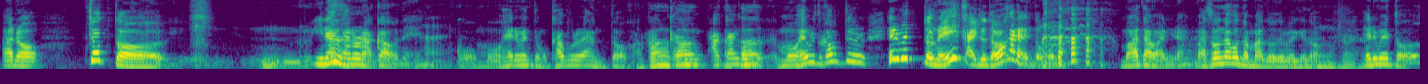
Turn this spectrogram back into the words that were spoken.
あのちょっとうん田舎の中をね、はい。こうもうヘルメットもかぶらんとあかんかん。あかんこあともうヘルメットかぶってるヘルメットの絵描いとったら分からへんと思うの まあ頭にな。まあそんなことはまあどうでもいいけど、ヘルメット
